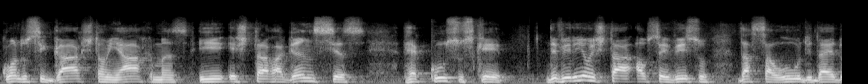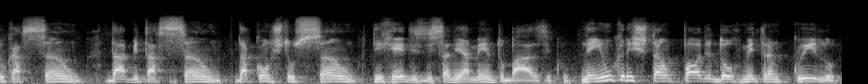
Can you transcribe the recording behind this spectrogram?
quando se gastam em armas e extravagâncias recursos que deveriam estar ao serviço da saúde, da educação, da habitação, da construção de redes de saneamento básico. Nenhum cristão pode dormir tranquilo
